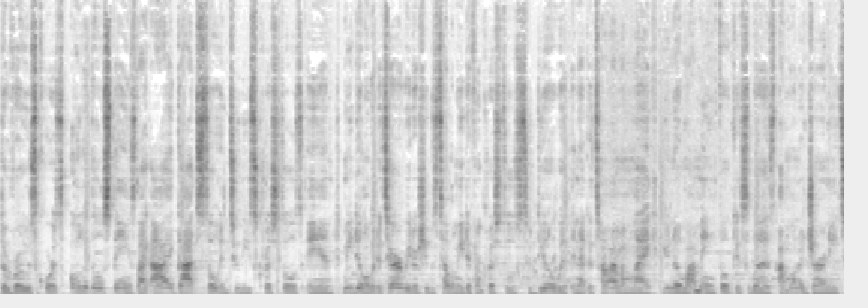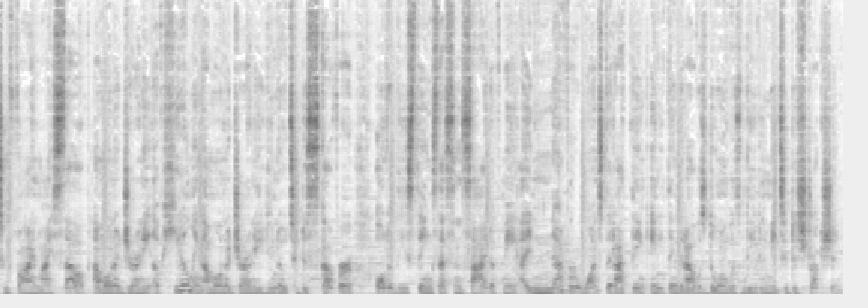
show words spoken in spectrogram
the rose quartz, all of those things. Like I got so into these crystals and me dealing with a tarot reader, she was telling me different crystals to deal with. And at the time, I'm like, you know, my main focus was I'm on a journey to find myself. I'm on a journey of healing. I'm on a journey, you know, to discover all of these things that's inside of me. I never once did I think anything that I was doing was leading me to destruction.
